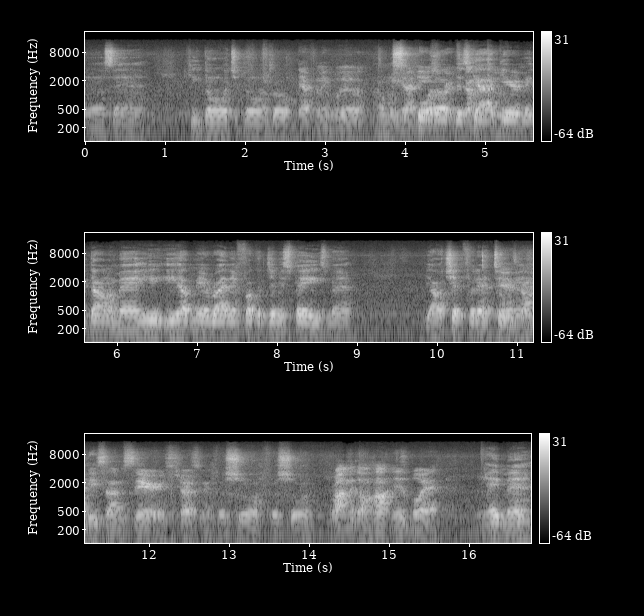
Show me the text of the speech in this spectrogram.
You know what I'm saying? Keep doing what you're doing, bro. Definitely will. I'm a We got these supporter of this guy. Gary McDonald, man. He he helped me in writing fucking Jimmy Spades, man. Y'all check for that Yeah, too, it's gonna be something serious. Trust me. For sure, for sure. Rhonda gonna haunt this boy. Hey, man.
